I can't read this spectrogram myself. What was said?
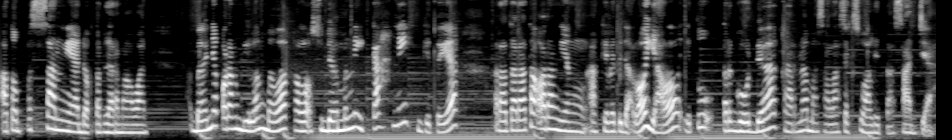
atau pesannya Dokter Darmawan. Banyak orang bilang bahwa kalau sudah menikah nih gitu ya, rata-rata orang yang akhirnya tidak loyal itu tergoda karena masalah seksualitas saja.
